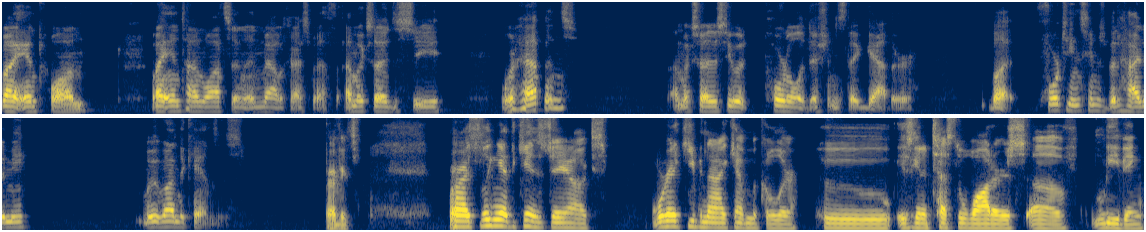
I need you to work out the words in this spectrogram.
by Antoine, by Anton Watson and Malachi Smith. I'm excited to see what happens. I'm excited to see what portal additions they gather. But 14 seems a bit high to me. Move on to Kansas. Perfect. All right, so looking at the Kansas Jayhawks, we're going to keep an eye on Kevin McCullar, who is going to test the waters of leaving.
